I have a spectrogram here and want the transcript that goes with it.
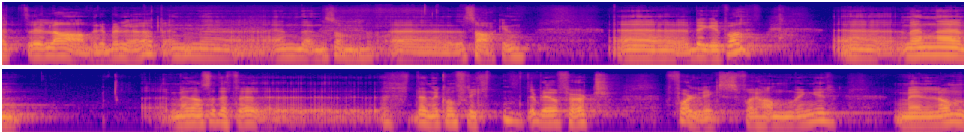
et lavere beløp enn en den som saken bygger på. Eh, men, eh, men altså dette eh, Denne konflikten Det ble jo ført forliksforhandlinger mellom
